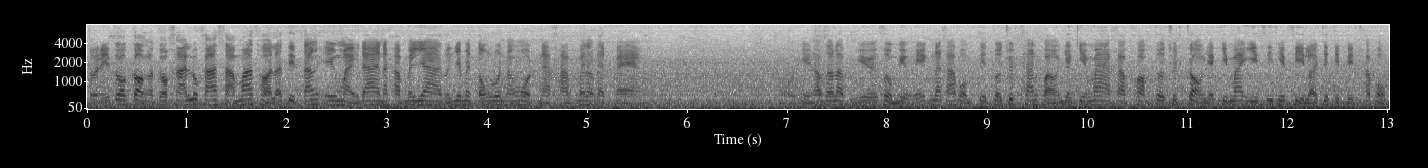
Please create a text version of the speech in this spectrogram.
ตัวนี้ตัวกล่องกับตัวคาลูกค้าสามารถถอดและติดตั้งเองใหม่ได้นะครับ ไม่ยากตัวนี้เป็นตรงรุ่นทั้งหมดนะครับ ไม่ต้องดัดแปลง เคครับสำหรับมิวสูมิวเอ็กนะครับผมติดตัวชุดคันขวองยากิมาครับพร้อมตัวชุดกล่องยากิมา Easy Tip 470 ลิตรครับผม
